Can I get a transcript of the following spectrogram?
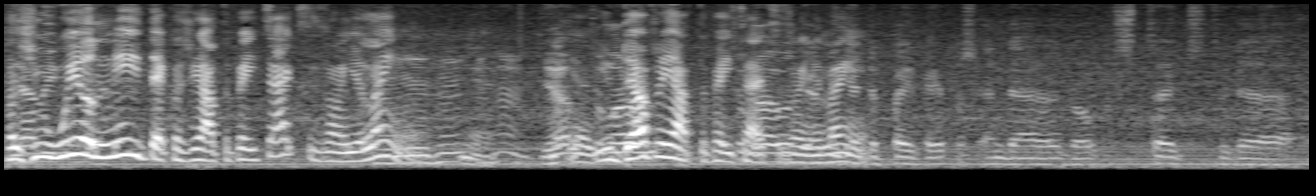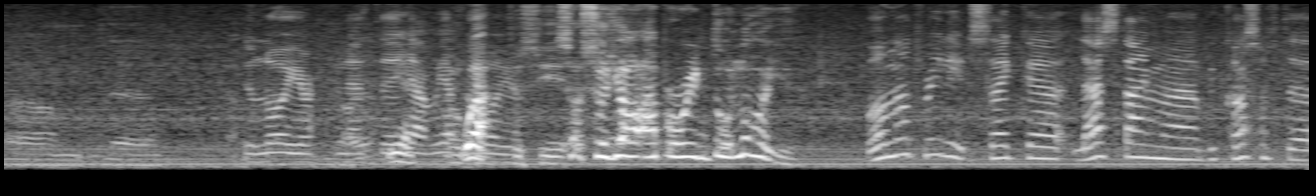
because you we- will need that because you have to pay taxes on your land. Mm-hmm. Yep. Yeah, you definitely have to pay taxes on your we land. Get the pay papers and uh, go straight to the um, the The lawyer. That, uh, Yeah. yeah. we have Well- a lawyer. to see. So, so y'all operating through a lawyer? Well, not really. It's like uh, last time uh, because of the,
